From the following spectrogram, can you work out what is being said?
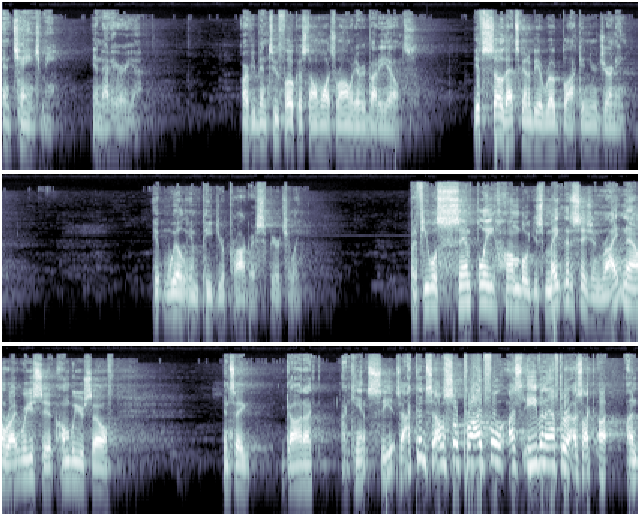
and change me in that area? Or have you been too focused on what's wrong with everybody else? If so, that's going to be a roadblock in your journey. It will impede your progress spiritually. But if you will simply humble, just make the decision right now, right where you sit, humble yourself and say, God, I, I can't see it. So I couldn't I was so prideful. I, even after, I was like, I, I,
